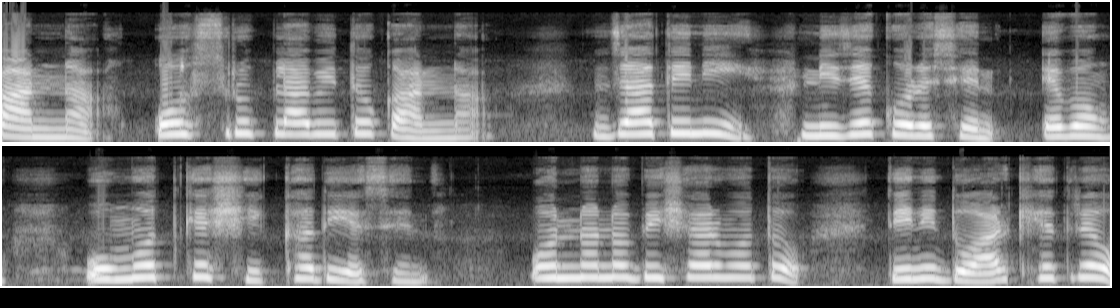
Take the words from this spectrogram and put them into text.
কান্না, অশ্রুপ্লাবিত কান্না। যা তিনি নিজে করেছেন এবং উম্মতকে শিক্ষা দিয়েছেন। অন্যান্য বিষয়ের মতো তিনি দোয়ার ক্ষেত্রেও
